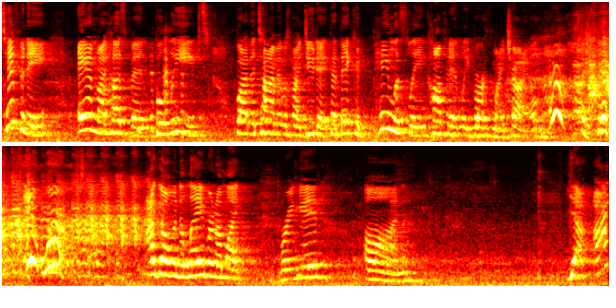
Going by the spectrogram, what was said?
Tiffany and my husband believed by the time it was my due date that they could painlessly and confidently birth my child. it worked. I go into labor and I'm like, bring it on. Yeah, I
